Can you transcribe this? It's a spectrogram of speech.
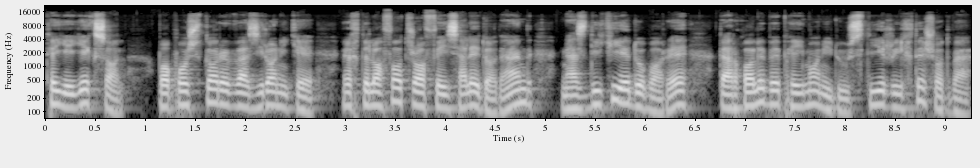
طی یک سال با پشتکار وزیرانی که اختلافات را فیصله دادند نزدیکی دوباره در قالب پیمانی دوستی ریخته شد و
